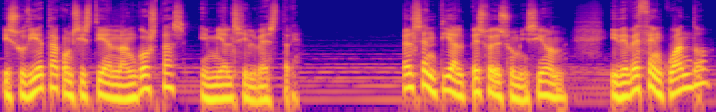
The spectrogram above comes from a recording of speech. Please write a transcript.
y su dieta consistía en langostas y miel silvestre. Él sentía el peso de su misión y de vez en cuando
